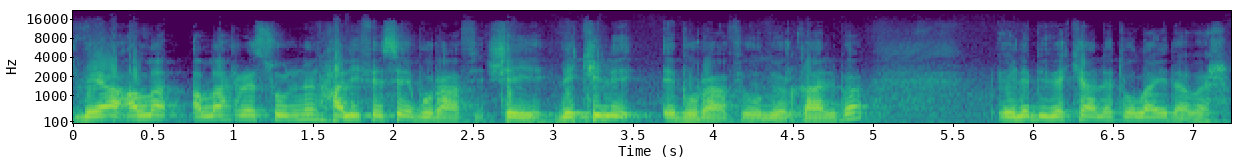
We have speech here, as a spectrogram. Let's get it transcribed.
Veya Allah Allah Resulü'nün halifesi Ebu Rafi, şeyi, vekili Ebu Rafi oluyor galiba. Öyle bir vekalet olayı da var.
